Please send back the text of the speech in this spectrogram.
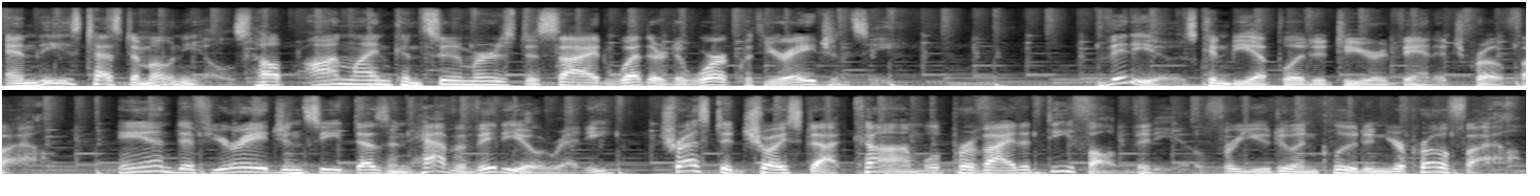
and these testimonials help online consumers decide whether to work with your agency. Videos can be uploaded to your Advantage profile. And if your agency doesn't have a video ready, TrustedChoice.com will provide a default video for you to include in your profile.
